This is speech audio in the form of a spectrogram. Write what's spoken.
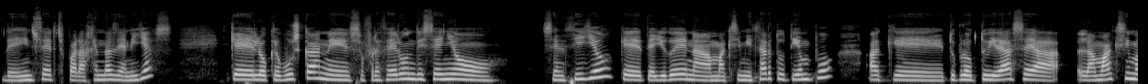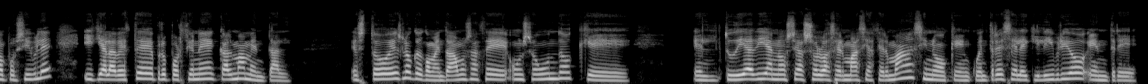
de inserts para agendas de anillas, que lo que buscan es ofrecer un diseño sencillo que te ayude a maximizar tu tiempo, a que tu productividad sea la máxima posible y que a la vez te proporcione calma mental. Esto es lo que comentábamos hace un segundo, que el, tu día a día no sea solo hacer más y hacer más, sino que encuentres el equilibrio entre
